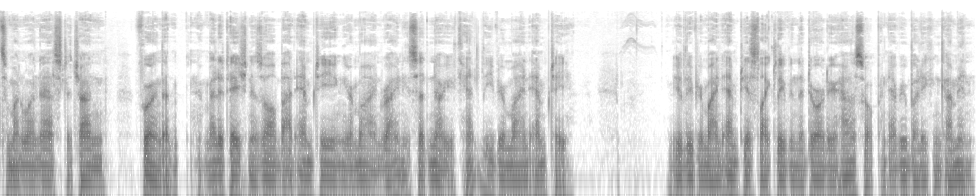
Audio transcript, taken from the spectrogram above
Someone once asked Ajaan Fuang that meditation is all about emptying your mind, right? And he said, no, you can't leave your mind empty. If you leave your mind empty, it's like leaving the door to your house open. Everybody can come in.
